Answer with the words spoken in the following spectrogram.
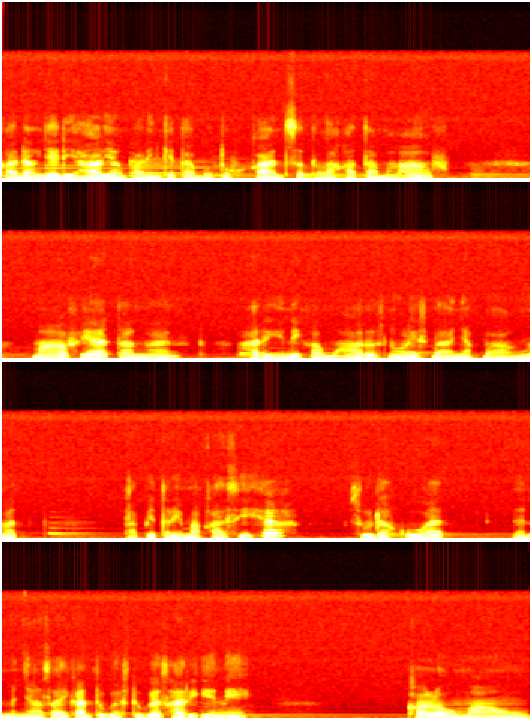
kadang jadi hal yang paling kita butuhkan setelah kata maaf. Maaf ya tangan, hari ini kamu harus nulis banyak banget. Tapi terima kasih ya, sudah kuat dan menyelesaikan tugas-tugas hari ini. Kalau mau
